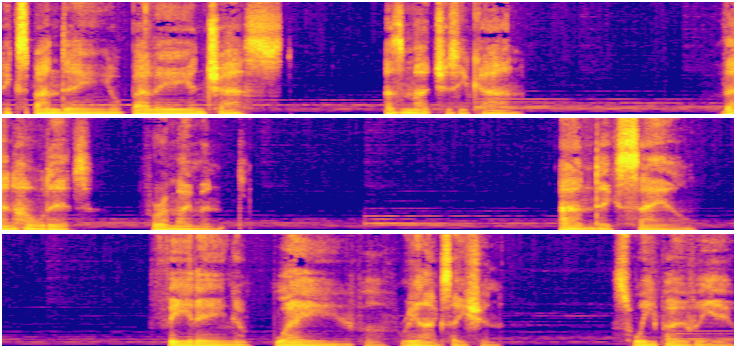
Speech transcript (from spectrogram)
expanding your belly and chest as much as you can. Then hold it for a moment and exhale feeling a wave of relaxation sweep over you.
